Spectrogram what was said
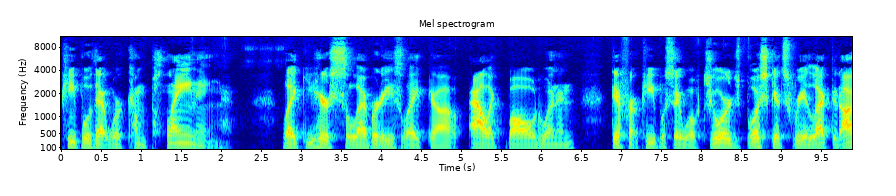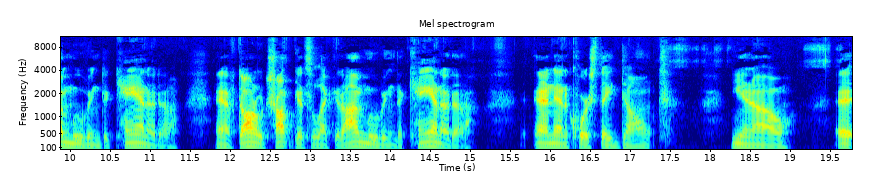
people that were complaining. Like you hear celebrities like uh, Alec Baldwin and different people say, well, if George Bush gets reelected, I'm moving to Canada. And if Donald Trump gets elected, I'm moving to Canada. And then, of course, they don't. You know, uh,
